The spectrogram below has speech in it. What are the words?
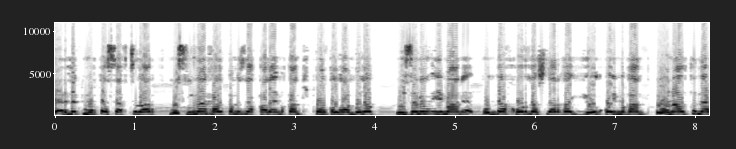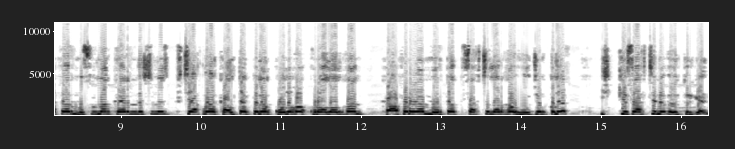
yerlik murtad soqchilar musulmon xalqimizni qalaymaqon tutqun qilgan bo'lib, o'zining iymoni bunda xo'rlashlarga yo'l qo'ymagan 16 nafar musulmon qarindoshimiz pichoq va kaltak bilan qo'liga qurol olgan kofir va murtad saqchilarga hujum qilib, ikki saqchini o'ldirgan.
